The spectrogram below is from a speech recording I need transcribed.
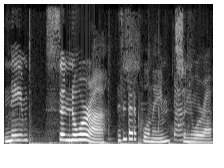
named Sonora. Isn't that a cool name? Yeah. Sonora.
